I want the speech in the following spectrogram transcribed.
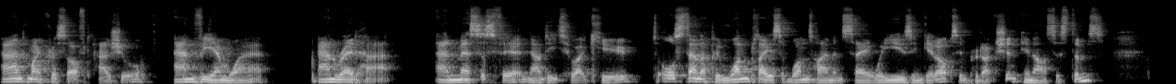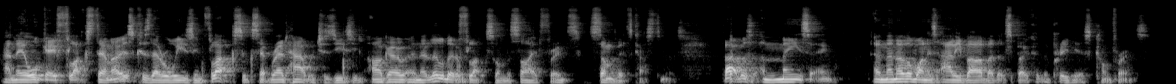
and Microsoft Azure and VMware and Red Hat and Mesosphere, now D2IQ, to all stand up in one place at one time and say, we're using GitOps in production in our systems. And they all gave Flux demos because they're all using Flux, except Red Hat, which is using Argo, and a little bit of Flux on the side for its, some of its customers. That was amazing. And another one is Alibaba that spoke at the previous conference.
